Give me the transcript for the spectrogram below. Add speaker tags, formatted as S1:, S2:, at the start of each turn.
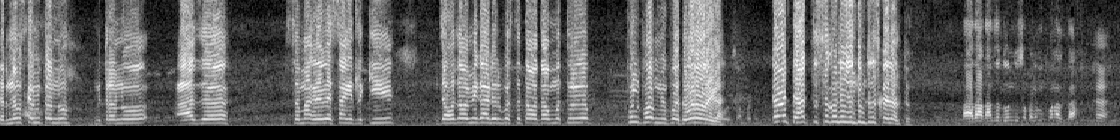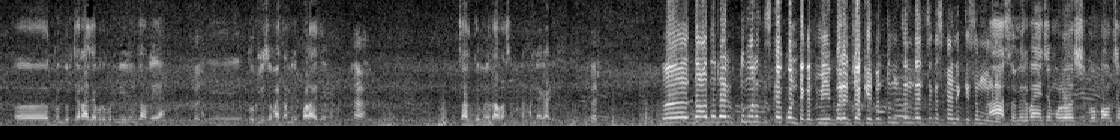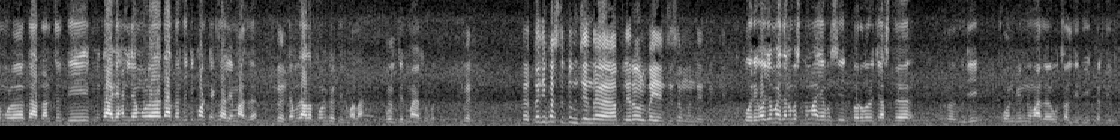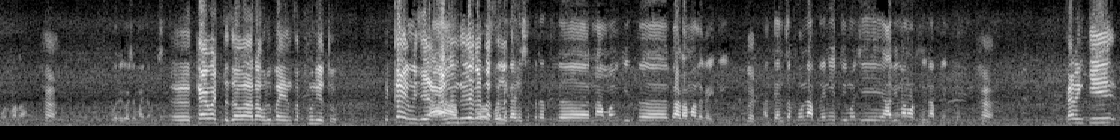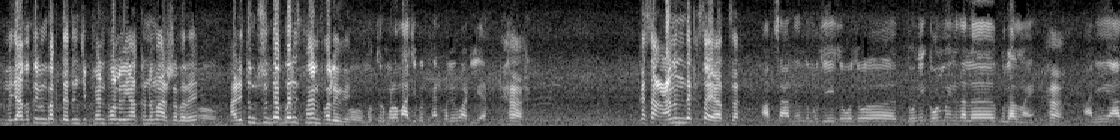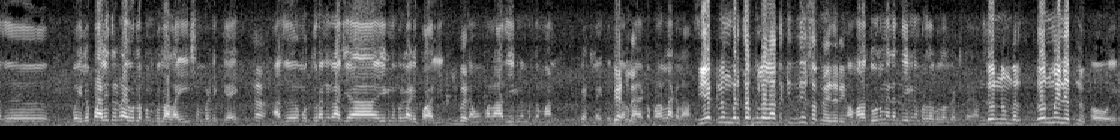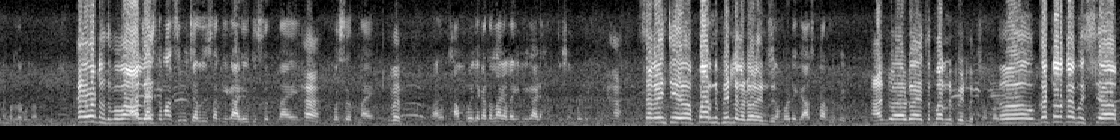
S1: तर नमस्कार मित्रांनो. मित्रांनो आज जसं मागल्या वेळेस सांगितलं की जेव्हा जेव्हा मी गाडीवर बसतो तेव्हा तेव्हा मथुर फुल फॉर्म मी पळतो बरोबर आहे का?
S2: हो.
S1: काय वाटतं आजचं सगळं नियोजन तुमचं कसं काय झालं
S2: हा दादांचा दोन दिवसापाठी फोन आलता.
S1: हा.
S2: अं, कुंदूरच्या राजाबरोबर नियोजन झालंय.
S1: बर.
S2: आणि कुर्लीच्या मैदानामध्ये पळायचंय म्हणून.
S1: हा.
S2: चालते म्हणजे दादा म्हणून हाण्या गाडी.
S1: बर. दादा डायरेक्ट तुम्हाला कसं काय कॉन्टॅक्ट मी बरेच जॉकेट पण तुमचं आणि त्यांचं कसं काय नक्की संबंध
S2: हा
S1: आहे?
S2: समीर यांच्यामुळं शुभम भाऊंच्यामुळं दादांचं ते मी गाडी हाणल्यामुळं दादांचं ते कॉन्टॅक्ट झालंय माझं.
S1: बर.
S2: त्यामुळे दादा फोन करतील मला. बोलतील माझ्यासोबत.
S1: बर. अ, कधीपासून तुमचे आणि आपले राहुलबाई यांचे संबंध आहेत नक्की?
S2: कोरेगावच्या मैदानापासून माझ्यापाशी बरोबर जास्त अं, म्हणजे फोन बिन माझा उचलते ती करतील फोन मला.
S1: हा.
S2: कोरेगावच्या मैदानापासून.
S1: अ, काय वाटतं जेव्हा राहुलबाई यांचा फोन येतो? ते काय म्हणजे आनंद वेगळाच असेल?
S2: गाडी क्षेत्रातलं नामांकित गाडा मालक आहे ती.
S1: बर.
S2: आणि त्यांचा फोन आपल्याला येतोय म्हणजे अभिमान वाटतोय ना आपल्याला पण.
S1: हा. कारण की म्हणजे आता तुम्ही बघताय त्यांची फॅन फॉलोविंग अखंड महाराष्ट्रभर आहे.
S2: हो.
S1: आणि तुमची सुद्धा बरीच फॅन फॉलोविंग
S2: हो मथुरमुळं माझी पण फॅन फॉलोइंग वाढली आहे
S1: आहे. हा. कसा आनंद कसा आहे आजचा?
S2: आजचा आनंद म्हणजे जवळजवळ दोन एक दोन महिने झालं गुलाल नाही.
S1: हा.
S2: आणि आज पहिलं पाहिले तर ड्रायव्हरला पण गुलाल आहे शंभर टक्के आहे.
S1: हा.
S2: आज मथुर आणि राजा एक नंबर गाडी पाहिली
S1: बरं.
S2: त्यामुळे मला आज एक नंबरचा मान भेटला इथं
S1: भेटला.
S2: गुलाल माझ्या कपाळाला लागला
S1: एक नंबरचा गुलाल आता किती दिवसात नाही तरी?
S2: आम्हाला दोन महिन्यात एक नंबरचा गुलाल भेटलाय आज.
S1: दोन नंबर दोन महिन्यात
S2: हो एक नंबरचा गुलाल.
S1: काय वाटत बाबा
S2: आज
S1: आलं?
S2: जास्त माणसं विचारतो सारखी गाडीवर दिसत नाही बसत नाही.
S1: बर.
S2: आणि थांबवल्या का लागला की मी गाडी हाणतो शंभर टक्के.
S1: हा. सगळ्यांचे पारणं फेडलं का डोळ्यांचं?
S2: शंभर टक्के आज पारणं भेटलं
S1: आज डो- डोळ्याचं पारणं फेडलं
S2: शंभर
S1: अं, काय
